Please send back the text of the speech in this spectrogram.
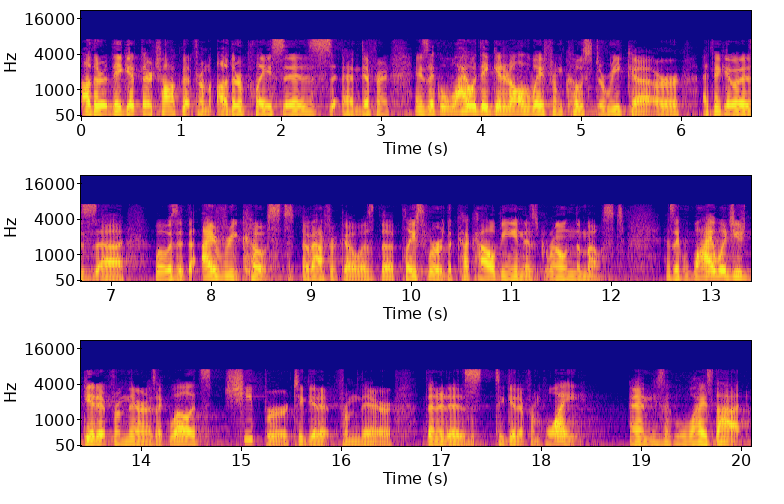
other they get their chocolate from other places and different. And he's like, well, why would they get it all the way from Costa Rica, or I think it was uh, what was it, the Ivory Coast of Africa was the place where the cacao bean is grown the most. I was like, why would you get it from there? And I was like, well, it's cheaper to get it from there than it is to get it from Hawaii. And he's like, well, why is that?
